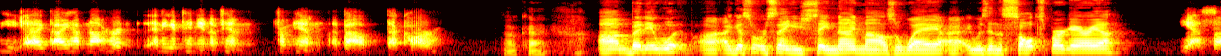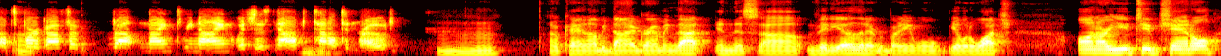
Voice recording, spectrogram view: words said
He, I, I have not heard any opinion of him from him about that car. Okay. Um, but it would. Uh, I guess what we're saying. You say nine miles away. Uh, it was in the Saltsburg area. Yeah, Saltsburg off of Route 939, which is now Tunnelton Road. Mm-hmm. Okay, and I'll be diagramming that in this uh, video that everybody will be able to watch on our YouTube channel.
